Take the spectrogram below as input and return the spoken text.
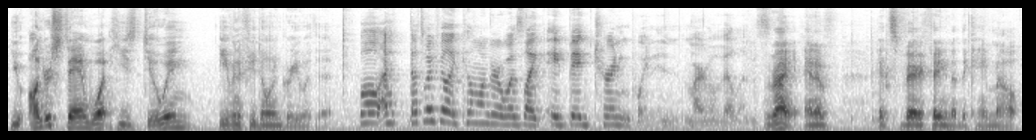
you understand what he's doing even if you don't agree with it. well, I, that's why I feel like Killmonger was like a big turning point in Marvel villains. Right. And if it's very fitting that they came out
